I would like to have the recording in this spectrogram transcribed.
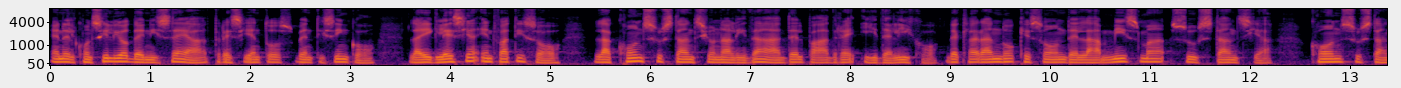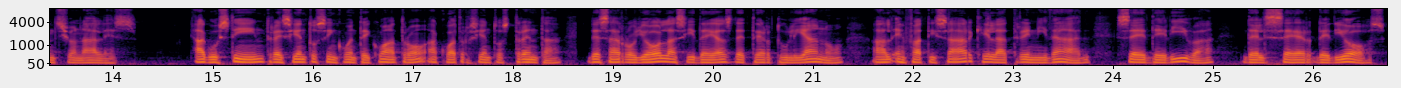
En el concilio de Nicea 325, la Iglesia enfatizó la consustancialidad del Padre y del Hijo, declarando que son de la misma sustancia, consustancionales. Agustín, 354 a 430, desarrolló las ideas de Tertuliano al enfatizar que la Trinidad se deriva del ser de Dios,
